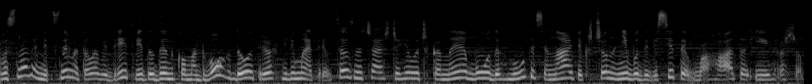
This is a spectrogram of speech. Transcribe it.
В основі міцний металевий дріт від 1,2 до 3 мм. Це означає, що гілочка не буде гнутися, навіть якщо на ній буде висіти багато іграшок.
